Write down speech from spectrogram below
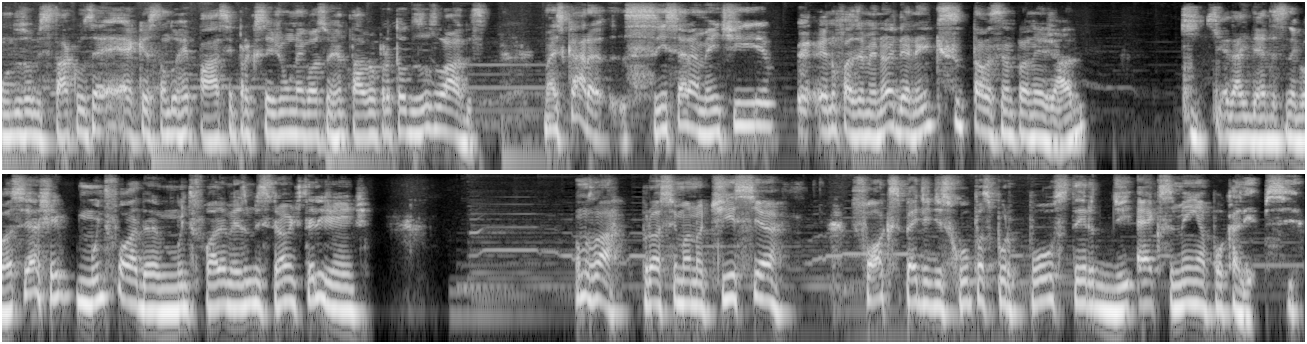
um dos obstáculos é, é a questão do repasse para que seja um negócio rentável para todos os lados. Mas, cara, sinceramente, eu não fazia a menor ideia nem que isso estava sendo planejado. Que, que da ideia desse negócio e achei muito foda, muito foda mesmo, extremamente inteligente. Vamos lá, próxima notícia. Fox pede desculpas por pôster de X-Men Apocalipse.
